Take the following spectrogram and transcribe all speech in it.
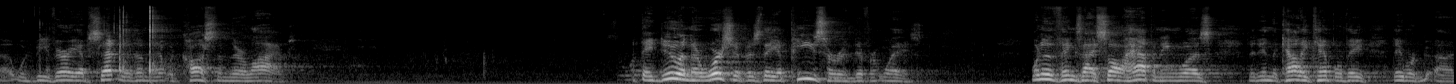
uh, would be very upset with them and it would cost them their lives. So what they do in their worship is they appease her in different ways. One of the things I saw happening was that in the Kali temple they, they were uh,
